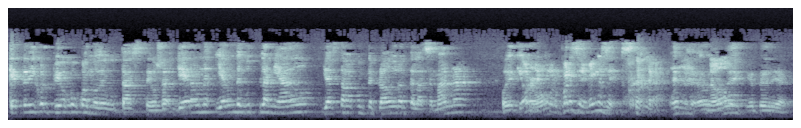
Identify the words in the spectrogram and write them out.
¿Qué te dijo el Piojo cuando debutaste? O sea, ¿ya era, ¿ya era un debut planeado? ¿Ya estaba contemplado durante la semana? ¿O de que, ¡Órale, no. párese, véngase! no. ¿Qué te decía?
